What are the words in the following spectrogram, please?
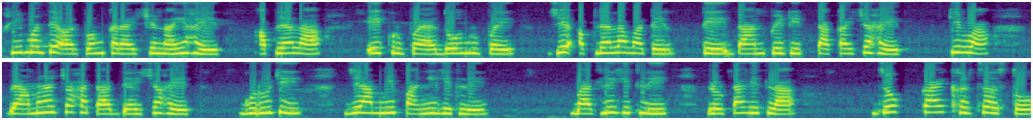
फ्रीमध्ये अर्पण करायचे नाही आहेत. आपल्याला एक रुपया दोन रुपये जे आपल्याला वाटेल ते दानपेटीत टाकायचे आहेत किंवा ब्राह्मणाच्या हातात द्यायचे आहेत. गुरुजी जे आम्ही पाणी घेतले बादली घेतली लोटा घेतला जो काय खर्च असतो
